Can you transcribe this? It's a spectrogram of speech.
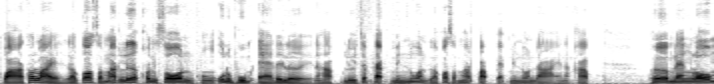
ขวาเท่าไหร่ แล้วก็สามารถเลือกคอนโซลของอุณหภูมิแอร์ได้เลยนะครับ หรือจะปรับเมนนวลเราก็สามารถปรับแบบเมนนวลได้นะครับ เพิ่มแรงลม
